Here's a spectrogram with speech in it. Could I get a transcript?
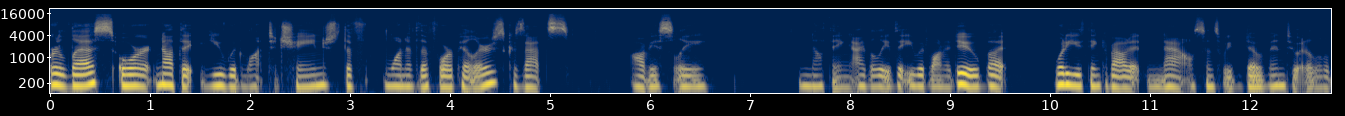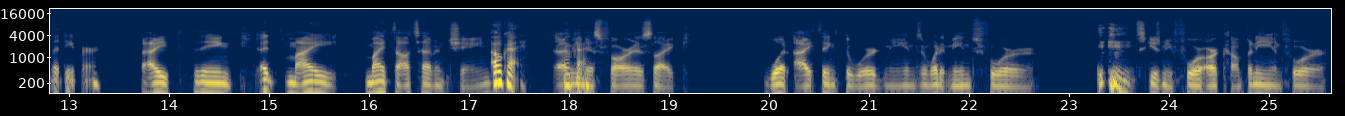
or less or not that you would want to change the f- one of the four pillars because that's obviously nothing I believe that you would want to do, but what do you think about it now since we dove into it a little bit deeper? I think my my thoughts haven't changed. Okay. I mean, as far as like what I think the word means and what it means for, excuse me, for our company and for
